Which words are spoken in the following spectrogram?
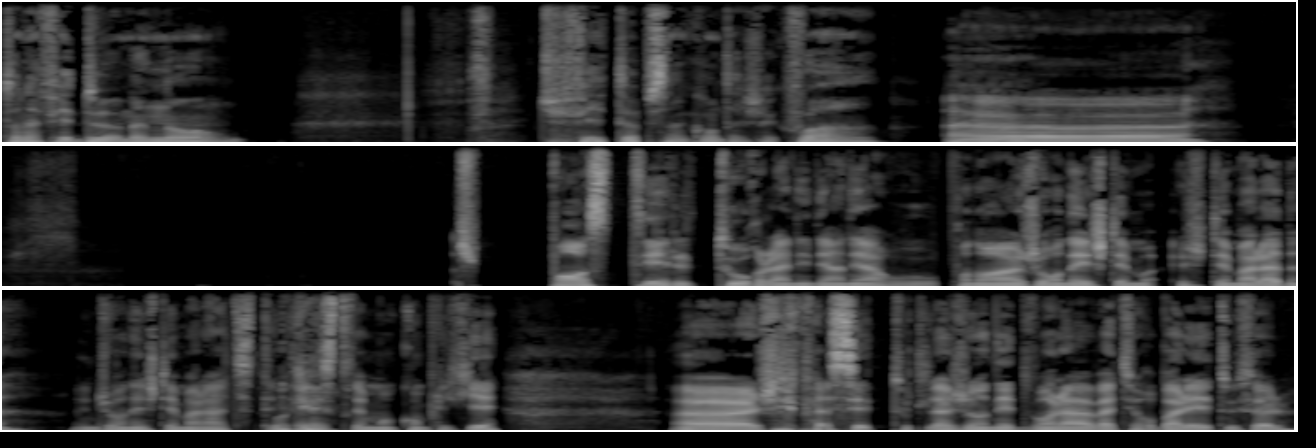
T'en as fait deux maintenant? Tu fais top 50 à chaque fois Euh, je pense que c'était le tour l'année dernière où pendant une journée j'étais j'étais malade. Une journée j'étais malade, c'était extrêmement compliqué. Euh, j'ai passé toute la journée devant la voiture balai tout seul.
